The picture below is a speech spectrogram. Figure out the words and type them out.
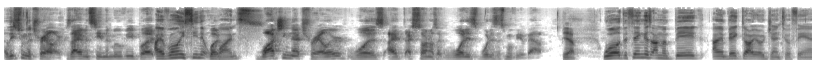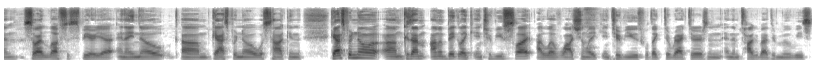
At least from the trailer, because I haven't seen the movie, but I've only seen it once. watching that trailer was I, I saw it and I was like, what is what is this movie about? Well, the thing is I'm a big I'm a big Dario Argento fan, so I love Suspiria and I know um Gaspar Noé was talking Gaspar Noé um cuz I'm I'm a big like interview slut. I love watching like interviews with like directors and and them talk about their movies.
